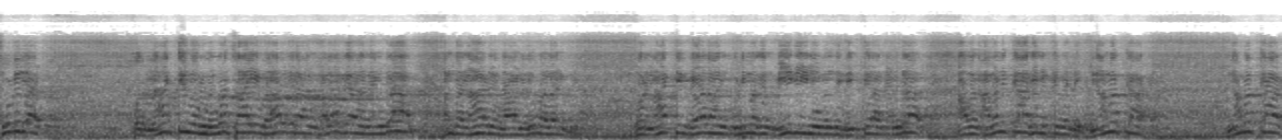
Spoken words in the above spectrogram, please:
சுடுகாடு. ஒரு நாட்டில் ஒரு விவசாயி வாழ்கிறான் வளர்கிறான் என்றால் அந்த நாடு வாழுது வளருது. ஒரு நாட்டில் வேளாண் குடிமகன் வீதியிலே வந்து நிற்கிறான் என்றால் அவன் அவனுக்காக நிற்கவில்லை நமக்காக. நமக்காக.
